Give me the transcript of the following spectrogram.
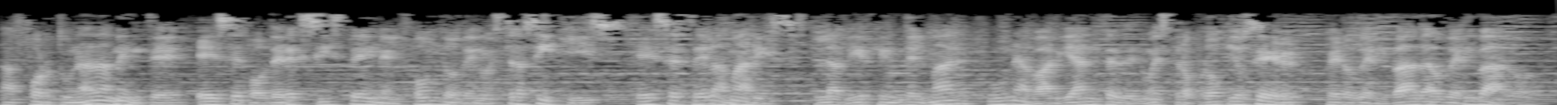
Afortunadamente, ese poder existe en el fondo de nuestra psiquis, es Estela Maris, la Virgen del Mar, una variante de nuestro propio ser, pero derivada o derivado.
